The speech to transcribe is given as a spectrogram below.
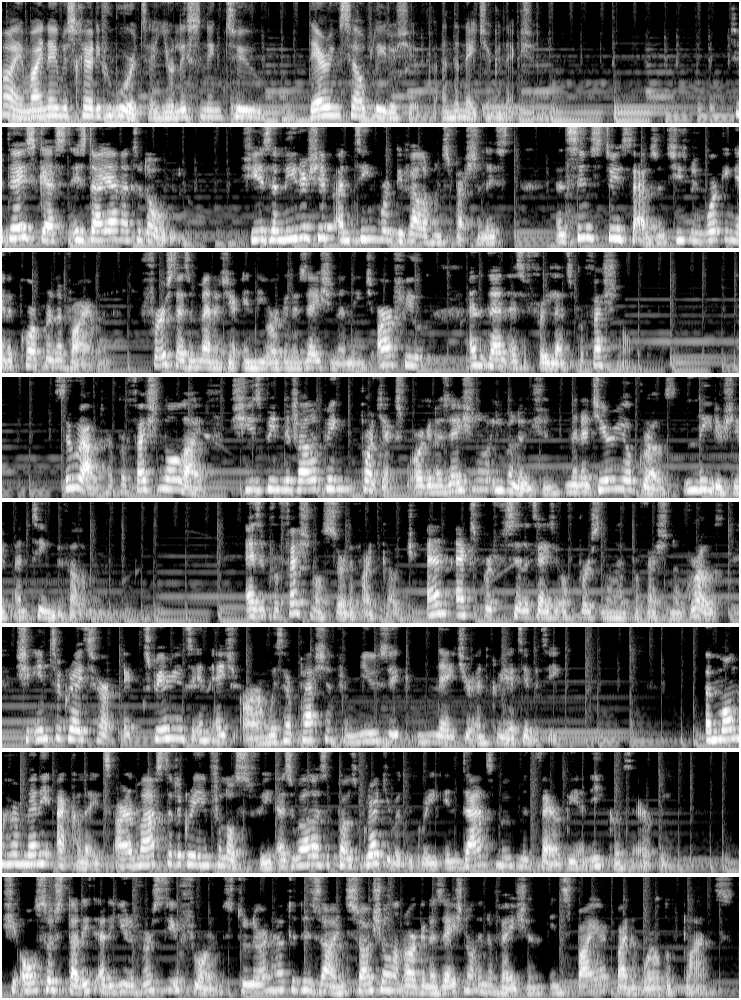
Hi, my name is Gerdy Verwoerd, and you're listening to Daring Self Leadership and the Nature Connection. Today's guest is Diana Tedoldi. She is a leadership and teamwork development specialist, and since 2000, she's been working in a corporate environment, first as a manager in the organization and HR field, and then as a freelance professional. Throughout her professional life, she has been developing projects for organizational evolution, managerial growth, leadership, and team development. As a professional certified coach and expert facilitator of personal and professional growth, she integrates her experience in HR with her passion for music, nature, and creativity. Among her many accolades are a master degree in philosophy as well as a postgraduate degree in dance movement therapy and ecotherapy. She also studied at the University of Florence to learn how to design social and organizational innovation inspired by the world of plants.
